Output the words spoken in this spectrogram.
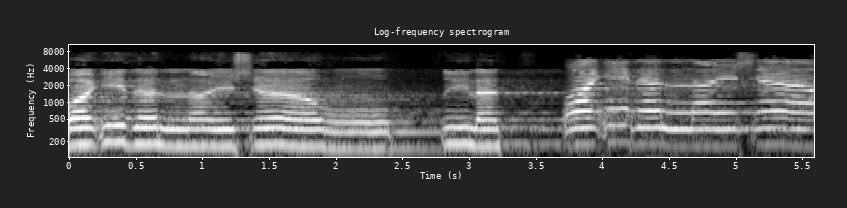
وإذا العشار طلت وإذا العشار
